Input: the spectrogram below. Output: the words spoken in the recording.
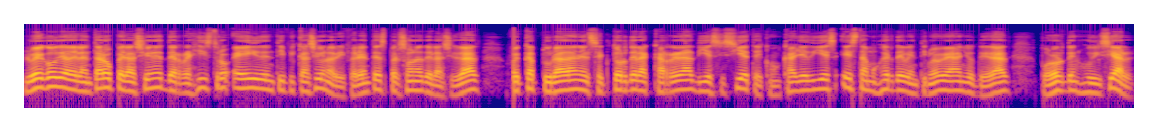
Luego de adelantar operaciones de registro e identificación a diferentes personas de la ciudad, fue capturada en el sector de la carrera 17 con calle 10 esta mujer de 29 años de edad por orden judicial.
